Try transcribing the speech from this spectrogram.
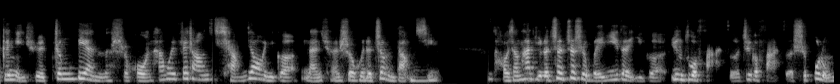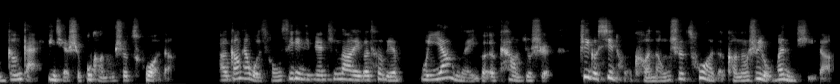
跟你去争辩的时候，他会非常强调一个男权社会的正当性，好像他觉得这这是唯一的一个运作法则，这个法则是不容更改，并且是不可能是错的。啊，刚才我从 C D 那边听到一个特别不一样的一个 account，就是这个系统可能是错的，可能是有问题的，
